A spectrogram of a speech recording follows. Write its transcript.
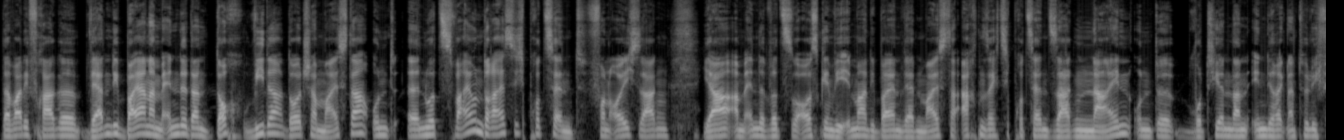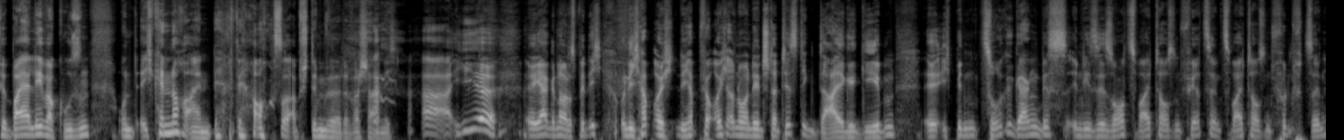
Da war die Frage, werden die Bayern am Ende dann doch wieder deutscher Meister? Und äh, nur 32 Prozent von euch sagen, ja, am Ende wird es so ausgehen wie immer. Die Bayern werden Meister. 28 68 Prozent sagen Nein und äh, votieren dann indirekt natürlich für Bayer Leverkusen. Und ich kenne noch einen, der, der, auch so abstimmen würde wahrscheinlich. Hier, äh, ja genau, das bin ich. Und ich habe euch, für euch auch noch den Statistik-Dial gegeben. Äh, ich bin zurückgegangen bis in die Saison 2014, 2015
